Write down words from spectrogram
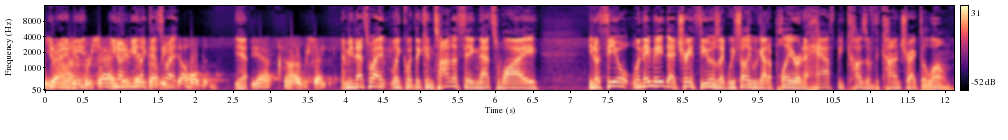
You know what I mean? You know what I mean? Like that's why. doubled. Yeah. Yeah, 100. percent I mean, that's why, like with the Quintana thing, that's why, you know, Theo, when they made that trade, Theo was like, we felt like we got a player and a half because of the contract alone.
